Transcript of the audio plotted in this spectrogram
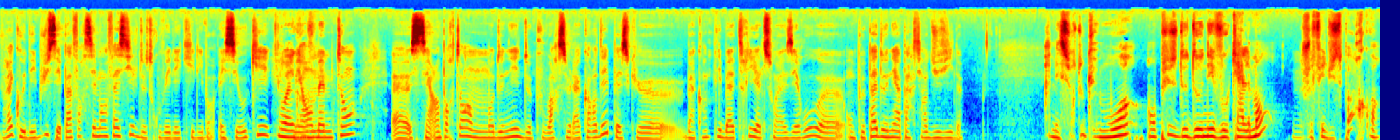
vrai qu'au début, c'est pas forcément facile de trouver l'équilibre et c'est ok. mais en même temps, euh, c'est important à un moment donné de pouvoir se l'accorder parce que bah, quand les batteries elles sont à zéro, euh, on peut pas donner à partir du vide. Ah, mais surtout que moi, en plus de donner vocalement, mm. je fais du sport quoi.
